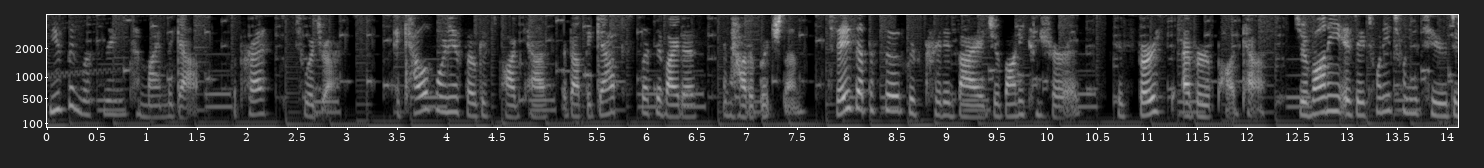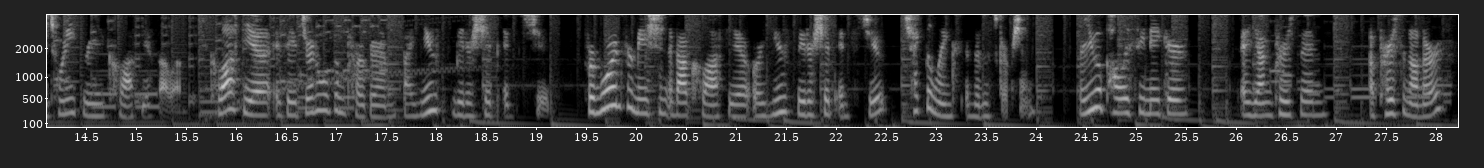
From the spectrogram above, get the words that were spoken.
You've been listening to Mind the Gap Suppressed to Addressed, a California focused podcast about the gaps that divide us and how to bridge them. Today's episode was created by Jovani Contreras, his first ever podcast. Jovani is a 2022 to 23 Calafia Fellow. Calafia is a journalism program by Youth Leadership Institute. For more information about Calafia or Youth Leadership Institute, check the links in the description. Are you a policymaker? A young person? A person on Earth?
